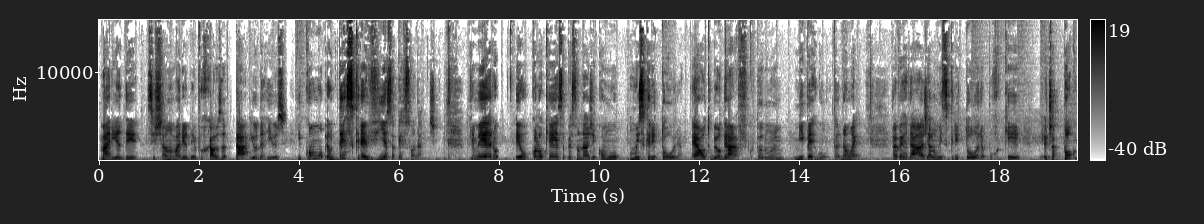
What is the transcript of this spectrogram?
Maria D, se chama Maria D por causa da Hilda Hilst. E como eu descrevi essa personagem? Primeiro, eu coloquei essa personagem como uma escritora. É autobiográfico? Todo mundo me pergunta. Não é. Na verdade, ela é uma escritora porque eu tinha pouco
